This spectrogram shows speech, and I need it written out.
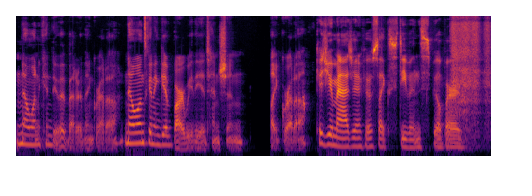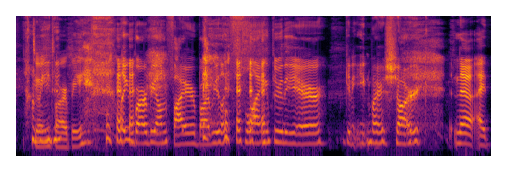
no one can do it better than greta. No one's going to give barbie the attention like greta. Could you imagine if it was like Steven Spielberg doing mean, Barbie? like barbie on fire barbie like flying through the air getting eaten by a shark. No, I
